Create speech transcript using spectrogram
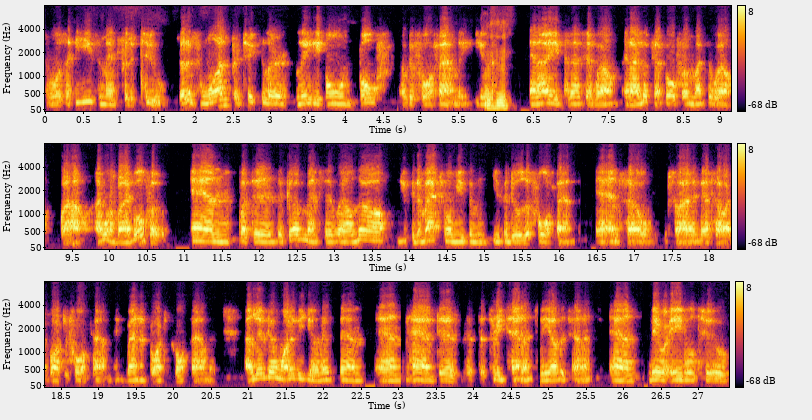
It was an easement for the two. So this one particular lady owned both of the four family units. Mm-hmm. And I and I said, well, and I looked at both of them. I said, well, wow, I want to buy both of them. And but the, the government said, well, no, you can the maximum you can you can do is a four family. And so that's how I bought the four family. Went and bought the four family. I lived in one of the units and and had the, the three tenants, the other tenants, and they were able to,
